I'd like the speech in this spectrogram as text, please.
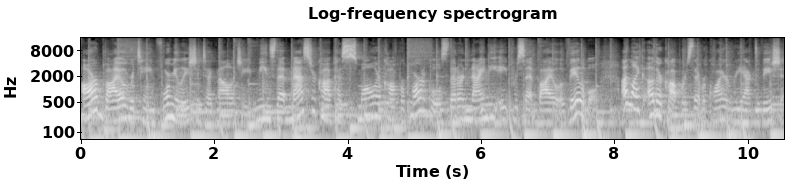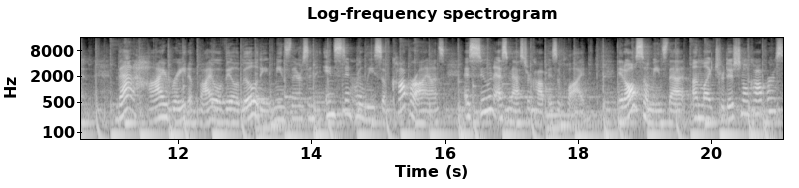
Our BioRetain formulation technology means that MasterCop has smaller copper particles that are 98% bioavailable, unlike other coppers that require reactivation. That high rate of bioavailability means there's an instant release of copper ions as soon as MasterCop is applied. It also means that, unlike traditional coppers,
